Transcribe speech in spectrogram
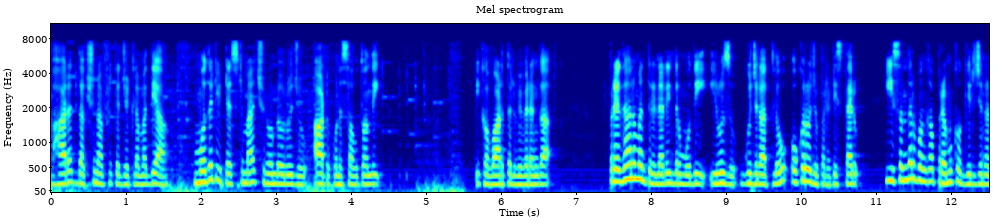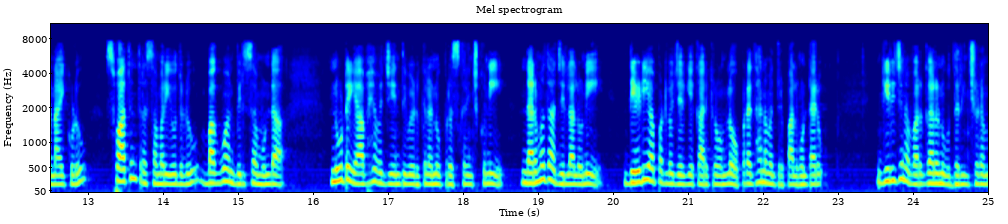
భారత్ దక్షిణాఫ్రికా జట్ల మధ్య మొదటి టెస్ట్ మ్యాచ్ రెండో రోజు ఆట కొనసాగుతోంది. ఇక వార్తల వివరంగా. ప్రధానమంత్రి నరేంద్ర మోదీ ఈరోజు గుజరాత్లో ఒకరోజు పర్యటిస్తారు. ఈ సందర్భంగా ప్రముఖ గిరిజన నాయకుడు స్వాతంత్ర సమరయోధుడు భగవాన్ బిర్సా ముండా నూట యాభైవ జయంతి వేడుకలను పురస్కరించుకుని నర్మదా జిల్లాలోని దేడియాపట్లో జరిగే కార్యక్రమంలో ప్రధానమంత్రి పాల్గొంటారు. గిరిజన వర్గాలను ఉద్దరించడం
